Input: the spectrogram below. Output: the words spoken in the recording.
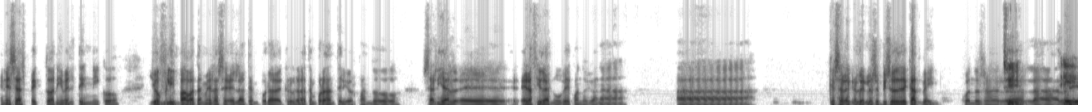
en ese aspecto, a nivel técnico, yo flipaba también la, se- la temporada, creo que la temporada anterior, cuando salía, el- eh, era Ciudad Nube, cuando iban a... a- que sale- los episodios de Cat Bane, cuando la, Sí. la- la- Sí.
